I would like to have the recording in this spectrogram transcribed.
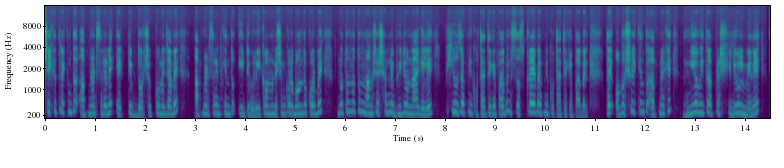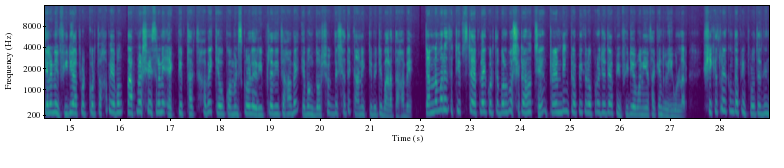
সেক্ষেত্রে কিন্তু আপনার চ্যানেলে অ্যাক্টিভ দর্শক কমে যাবে, আপনার চ্যানেল কিন্তু ইউটিউব রিকমেন্ডেশন করা বন্ধ করবে। নতুন নতুন মানুষের সামনে ভিডিও না গেলে ভিউজ আপনি কোথায় থেকে পাবেন সাবস্ক্রাইব আপনি কোথায় থেকে পাবেন? তাই অবশ্যই কিন্তু আপনাকে নিয়মিত আপনার শিডিউল মেনে চ্যানেলে ভিডিও আপলোড করতে হবে এবং আপনার সেই চ্যানেলে অ্যাক্টিভ থাকতে হবে কেউ কমেন্টস করলে রিপ্লাই দিতে হবে এবং দর্শকদের সাথে কানেক্টিভিটি বাড়াতে হবে। চার নম্বরে যে টিপসটা অ্যাপ্লাই করতে বলব সেটা হচ্ছে ট্রেন্ডিং টপিকের উপরে যদি আপনি ভিডিও বানিয়ে থাকেন রেগুলার সেক্ষেত্রে কিন্তু আপনি প্রতিদিন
